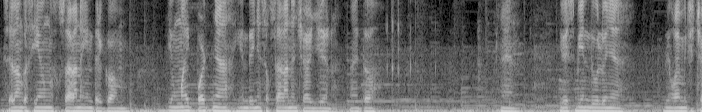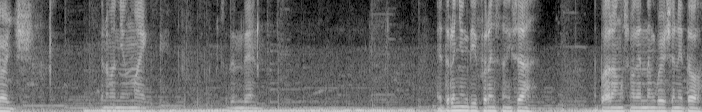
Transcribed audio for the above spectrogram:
Isa lang kasi yung saksakan ng intercom. Yung mic port niya, yun din yung saksakan ng charger. Na ito. Ayan. USB yung dulo niya. Doon kayo mag-charge. Ito naman yung mic. So dun din. Ito rin yung difference ng isa. Na parang mas magandang version nito.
